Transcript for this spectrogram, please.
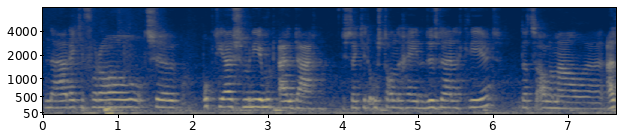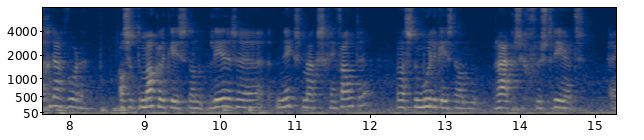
Nou, dat je vooral ze op de juiste manier moet uitdagen. Dus dat je de omstandigheden dusdanig creëert dat ze allemaal eh, uitgedaagd worden. Als het te makkelijk is, dan leren ze niks, maken ze geen fouten. En als het te moeilijk is, dan raken ze gefrustreerd. Eh,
